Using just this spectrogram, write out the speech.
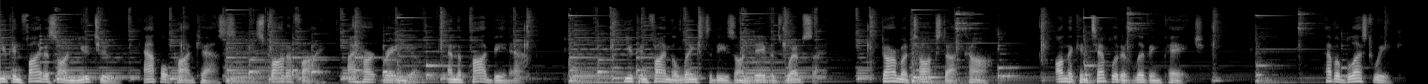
You can find us on YouTube, Apple Podcasts, Spotify, iHeartRadio, and the Podbean app. You can find the links to these on David's website, dharmatalks.com, on the Contemplative Living page. Have a blessed week.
